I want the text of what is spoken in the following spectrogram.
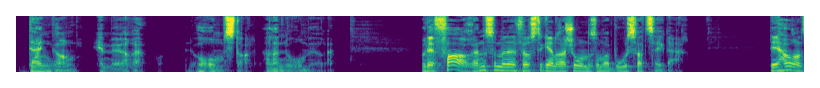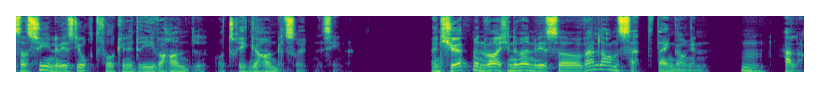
den gang er Møre og Romsdal, eller Nordmøre. Og det er faren som er den første generasjonen som har bosatt seg der. Det har han sannsynligvis gjort for å kunne drive handel og trygge handelsrutene sine. Men kjøpmenn var ikke nødvendigvis så vel ansett den gangen hm, heller.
